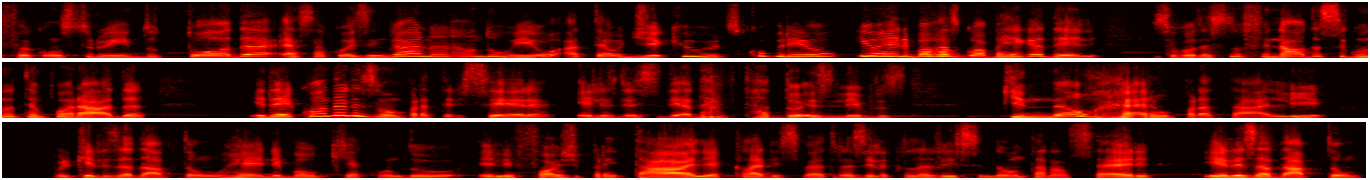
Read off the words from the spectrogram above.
foi construindo toda essa coisa, enganando o Will até o dia que o Will descobriu e o Hannibal rasgou a barriga dele. Isso acontece no final da segunda temporada. E daí, quando eles vão para a terceira, eles decidem adaptar dois livros que não eram para estar tá ali, porque eles adaptam o Hannibal, que é quando ele foge para Itália, Clarice vai atrás dele, Clarice não tá na série, e eles adaptam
